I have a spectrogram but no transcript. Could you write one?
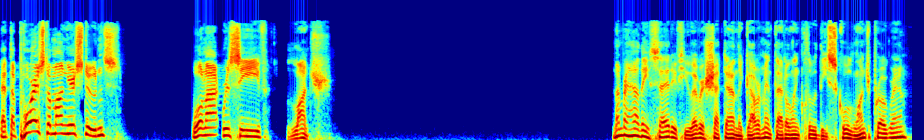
that the poorest among your students will not receive lunch. Remember how they said if you ever shut down the government, that'll include the school lunch program?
